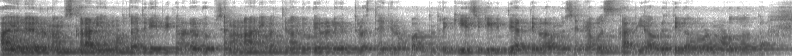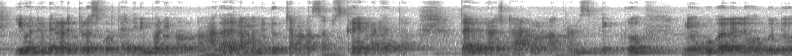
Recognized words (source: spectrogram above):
ಹಾಯ್ ಎಲ್ಲ ಎಲ್ಲರೂ ನಮಸ್ಕಾರ. ನೀವು ನೋಡ್ತಾ ಇದ್ದೀರಿ A P Kannada YouTube channel ನಾನು ಇವತ್ತಿನ ಒಂದು ವಿಡಿಯೋನಲ್ಲಿ ಏನು ತಿಳಿಸ್ತಾ ಇದ್ದೀನಪ್ಪ ಅಂತಂದರೆ ಕೆ ಸಿ ಟಿ ವಿದ್ಯಾರ್ಥಿಗಳ ಒಂದು ಸಿಲೆಬಸ್ ಕಾಪಿ ಯಾವ ರೀತಿ ಡೌನ್ಲೋಡ್ ಮಾಡೋದು ಅಂತ ಈ ಒಂದು ವಿಡಿಯೋನಲ್ಲಿ ತಿಳಿಸ್ಕೊಡ್ತಾ ಇದ್ದೀನಿ. ಬನ್ನಿ ನೋಡೋಣ. ಹಾಗಾದರೆ ನಮ್ಮ ಒಂದು ಯೂಟ್ಯೂಬ್ ಚಾನಲ್ನ ಸಬ್ಸ್ಕ್ರೈಬ್ ಮಾಡಿ ಅಂತ. ವಿಡಿಯೋನ ಸ್ಟಾರ್ಟ್ ಮಾಡೋಣ ಫ್ರೆಂಡ್ಸ್ ಇಲ್ಲಿ ನೀವು ಗೂಗಲಲ್ಲಿ ಹೋಗ್ಬಿಟ್ಟು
